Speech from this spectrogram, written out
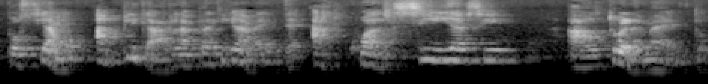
possiamo applicarla praticamente a qualsiasi altro elemento.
